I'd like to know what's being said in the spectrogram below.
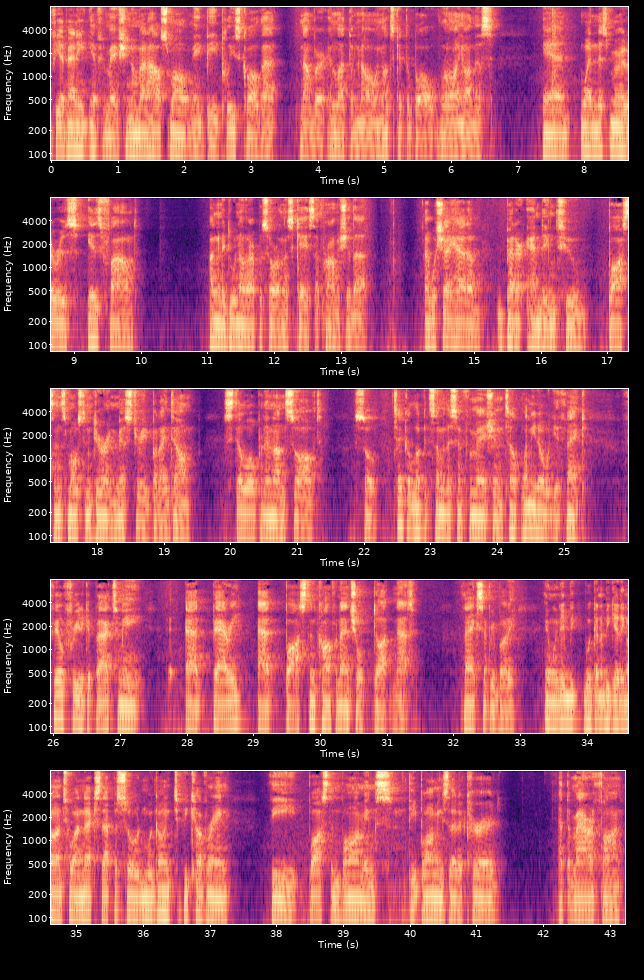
If you have any information, no matter how small it may be, please call that number and let them know. And let's get the ball rolling on this. And when this murder is, is found, I'm going to do another episode on this case. I promise you that. I wish I had a better ending to Boston's most enduring mystery, but I don't. Still open and unsolved. So take a look at some of this information. Tell, let me know what you think. Feel free to get back to me at barry at bostonconfidential.net. Thanks, everybody. And we're going, we're going to be getting on to our next episode, and we're going to be covering the Boston bombings, the bombings that occurred at the marathon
